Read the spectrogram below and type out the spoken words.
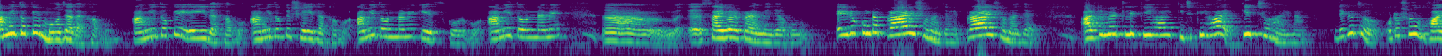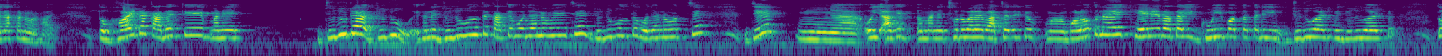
আমি তোকে মজা দেখাবো, আমি তোকে এই দেখাবো, আমি তোকে সেই দেখাবো, আমি তোর নামে কেস করব, আমি তোর নামে সাইবার ক্রাইমে যাব। এইরকমটা প্রায় শোনা যায়, প্রায় শোনা যায়। আলটিমেটলি কি হয়? কিছু কি হয়? কিচ্ছু হয় না। দেখেছ? ওটা শুধু ভয় দেখানোর হয়। তো ভয়টা কাদেরকে মানে জুজুটা জুজু এখানে জুজু বলতে কাকে বোঝানো হয়েছে? জুজু বলতে বোঝানো হচ্ছে যে ওই আগে মানে ছোটোবেলায় বাচ্চাদেরকে বলা হতো না, এই খেয়ে নে তাড়াতাড়ি, ঘুমিয়ে পর তাড়াতাড়ি জুজু আসবে জুজু আসবে। তো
